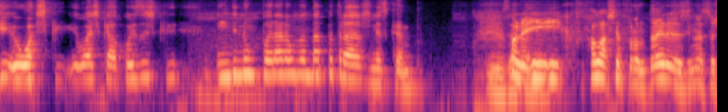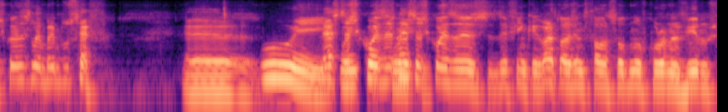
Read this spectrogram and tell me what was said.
eu, acho que, eu acho que há coisas que ainda não pararam de andar para trás nesse campo. Exatamente. Olha, e, e falaste em fronteiras e nessas coisas, lembrei-me do CEF. Uh, ui, nestas ui, coisas, ui, nestas coisas, enfim, que agora toda a gente fala sobre o novo coronavírus,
